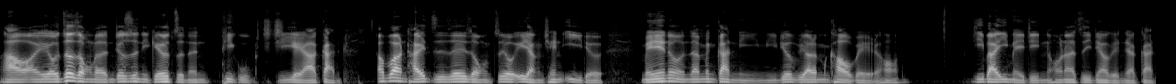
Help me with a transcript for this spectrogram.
好，有这种人就是你给我只能屁股挤给他干，要不然台子这种只有一两千亿的。每天都有人在那边干你，你就不要那么靠北了哈。几百亿美金，然后那是一定要给人家干，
